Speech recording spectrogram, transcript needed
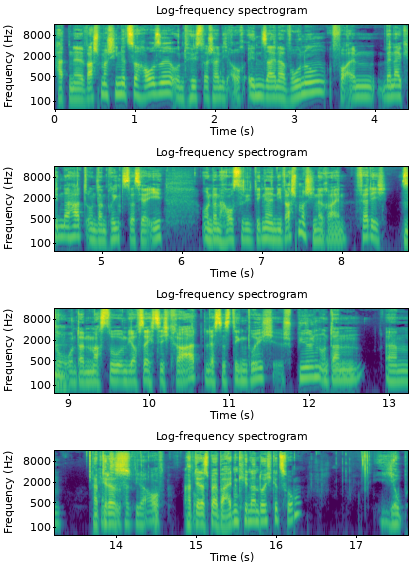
hat eine Waschmaschine zu Hause und höchstwahrscheinlich auch in seiner Wohnung, vor allem wenn er Kinder hat und dann bringt's das ja eh und dann haust du die Dinger in die Waschmaschine rein, fertig. So hm. und dann machst du irgendwie auf 60 Grad, lässt das Ding durchspülen und dann ähm, habt ihr das halt wieder auf. Habt so. ihr das bei beiden Kindern durchgezogen? Jupp.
